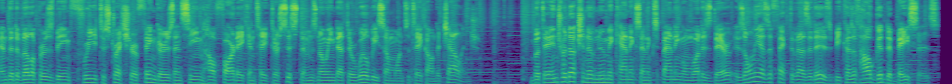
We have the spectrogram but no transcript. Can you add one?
and the developers being free to stretch their fingers and seeing how far they can take their systems knowing that there will be someone to take on the challenge. But the introduction of new mechanics and expanding on what is there is only as effective as it is because of how good the base is.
